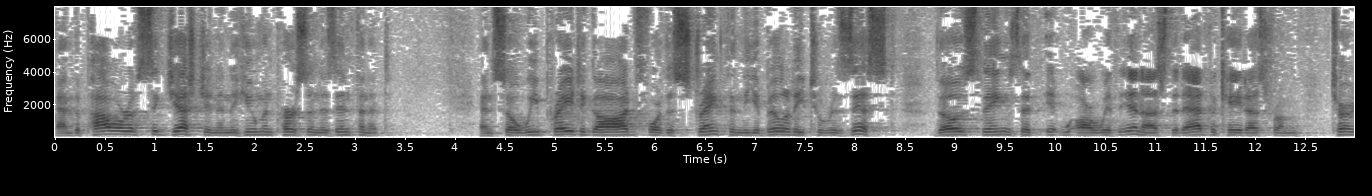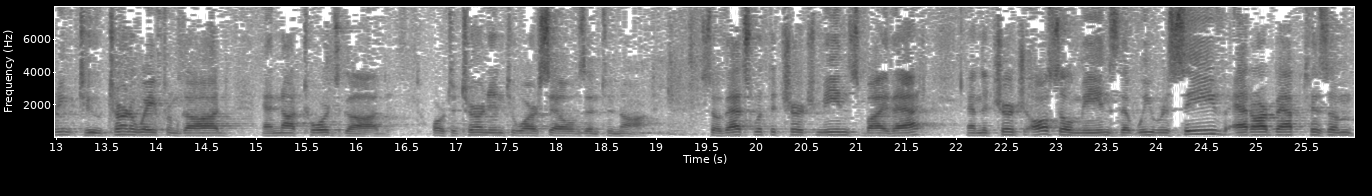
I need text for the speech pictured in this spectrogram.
And the power of suggestion in the human person is infinite. And so we pray to God for the strength and the ability to resist those things that are within us that advocate us from turning to turn away from God and not towards God, or to turn into ourselves and to not. So that's what the church means by that. And the church also means that we receive at our baptism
